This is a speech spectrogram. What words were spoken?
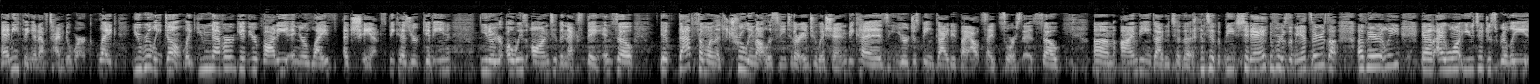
anything enough time to work. Like you really don't. Like you never give your body and your life a chance because you're giving, you know, you're always on to the next thing. And so if that's someone that's truly not listening to their intuition because you're just being guided by outside sources. So um, I'm being guided to the to the beach today for some answers uh, apparently, and I want you to just really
